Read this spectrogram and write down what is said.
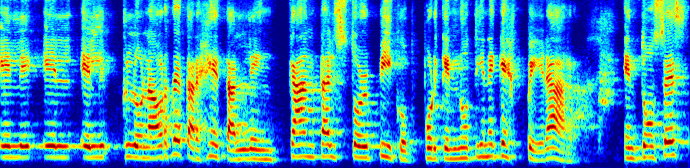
el, el, el clonador de tarjeta le encanta el store pickup porque no tiene que esperar entonces,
